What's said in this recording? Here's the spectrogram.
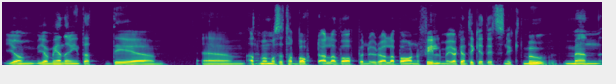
jag, jag menar inte att det um, att man måste ta bort alla vapen ur alla barnfilmer. Jag kan tycka att det är ett snyggt move, men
